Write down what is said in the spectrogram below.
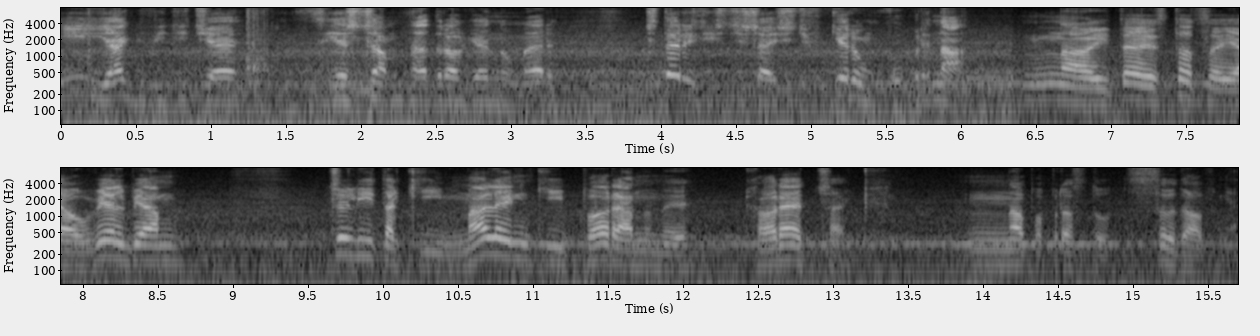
i jak widzicie zjeżdżam na drogę numer 46 w kierunku Brna. No i to jest to, co ja uwielbiam, czyli taki maleńki, poranny koreczek. No po prostu cudownie.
